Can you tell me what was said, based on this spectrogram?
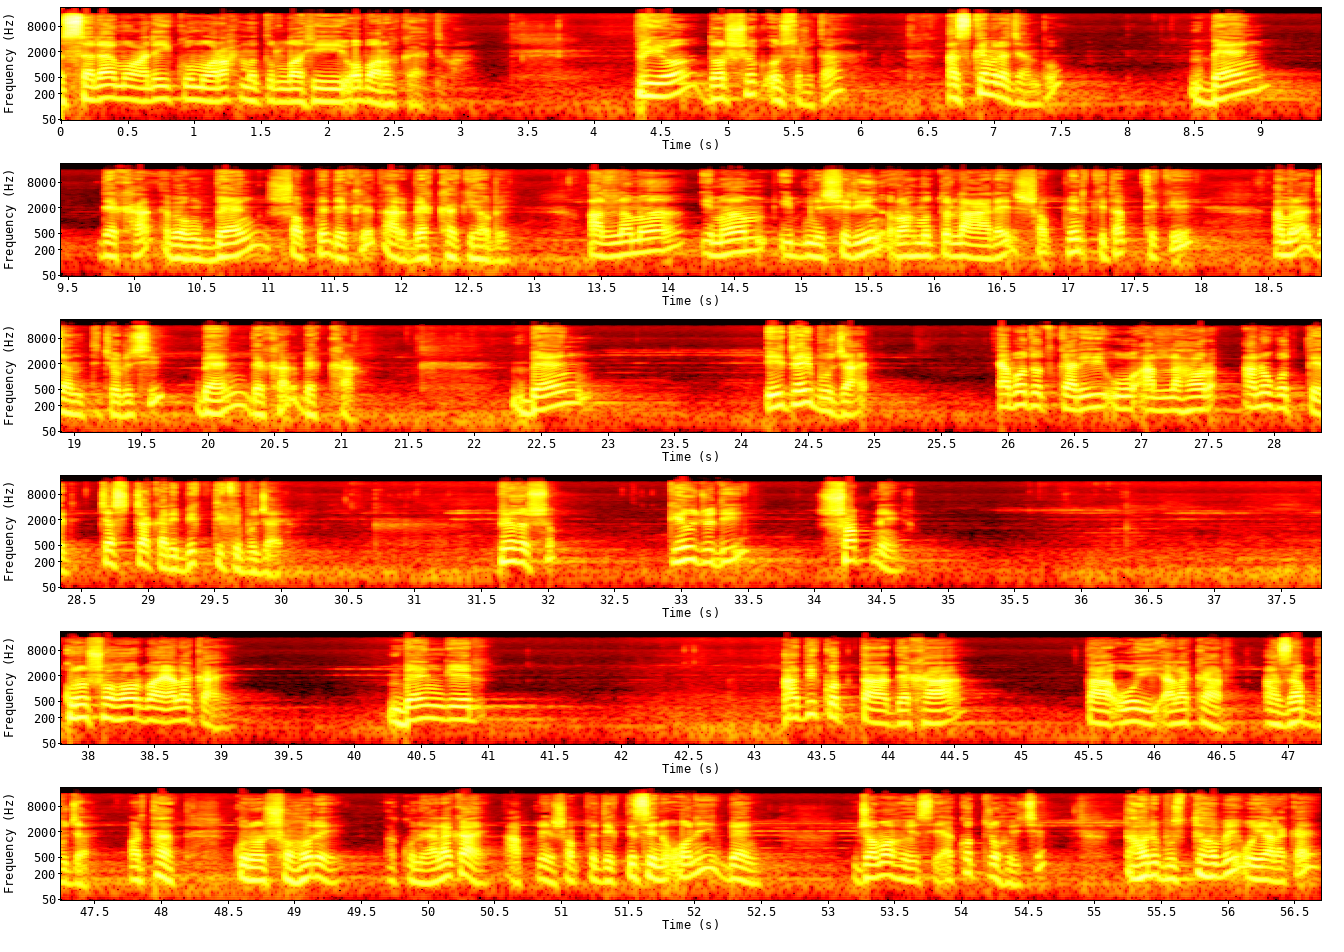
আসসালামু আলাইকুম ওরহমতুল্লাহি ওবরাকাত প্রিয় দর্শক ও শ্রোতা, আজকে আমরা জানব ব্যাং দেখা এবং ব্যাং স্বপ্নে দেখলে তার ব্যাখ্যা কী হবে। আল্লামা ইমাম ইবনে শিরিন রহমতুল্লাহ আলাই স্বপ্নের কিতাব থেকে আমরা জানতে চলেছি ব্যাং দেখার ব্যাখ্যা। ব্যাং এটাই বোঝায় আবাদতকারী ও আল্লাহর আনুগত্যের চেষ্টাকারী ব্যক্তিকে বোঝায়। প্রিয় দর্শক, কেউ যদি স্বপ্নে কোনো শহর বা এলাকায় ব্যাঙ্গের আধিকত্যা দেখা তা ওই এলাকার আজাব বোঝায়। অর্থাৎ কোনো শহরে বা কোনো এলাকায় আপনি স্বপ্নে দেখতেছেন অনেক ব্যাংক জমা হয়েছে, একত্র হয়েছে। তাহলে বুঝতে হবে ওই এলাকায়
